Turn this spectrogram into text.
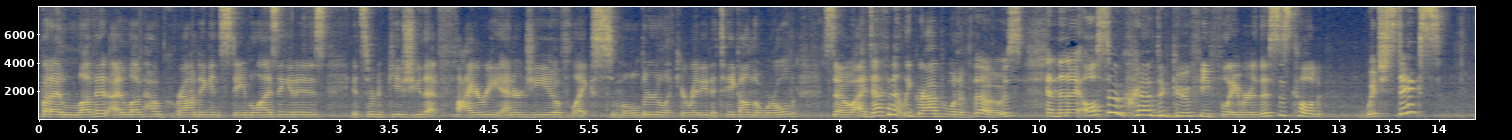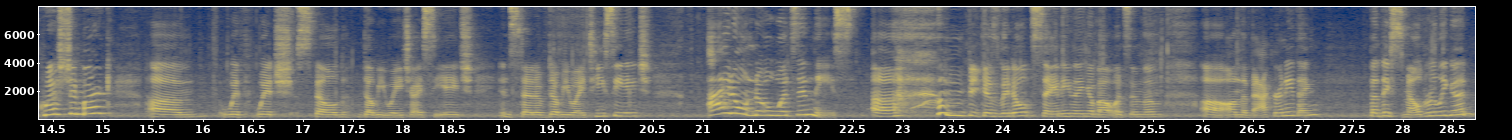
but I love it. I love how grounding and stabilizing it is. It sort of gives you that fiery energy of like smolder, like you're ready to take on the world. So I definitely grabbed one of those. And then I also grabbed a goofy flavor. This is called Which Sticks? Question mark? Um, with witch spelled W-H-I-C-H instead of W-I-T-C-H. I don't know what's in these uh, because they don't say anything about what's in them uh, on the back or anything, but they smelled really good.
